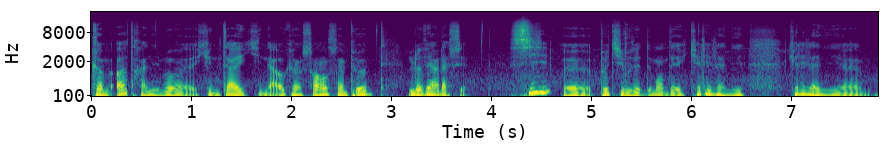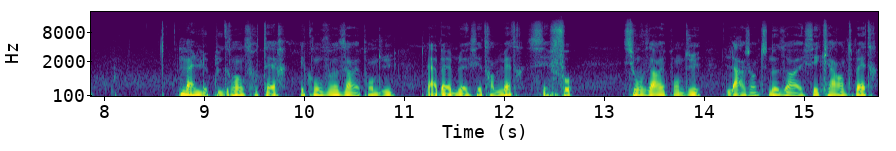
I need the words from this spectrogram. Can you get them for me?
Comme autre animal avec une taille qui n'a aucun sens, un peu le ver lacé. Si, euh, petit, vous êtes demandé quel est l'animal euh, le plus grand sur Terre, et qu'on vous a répondu la baleine bleue avec ses 30 mètres, c'est faux. Si on vous a répondu l'argentinosaure avec ses 40 mètres,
